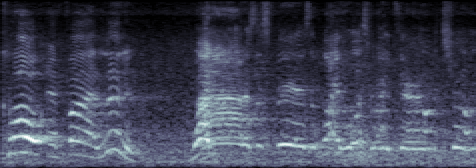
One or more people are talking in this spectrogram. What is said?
clothed and fine linen. White, Ah, a spear. There's a white horse right there on the truck.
